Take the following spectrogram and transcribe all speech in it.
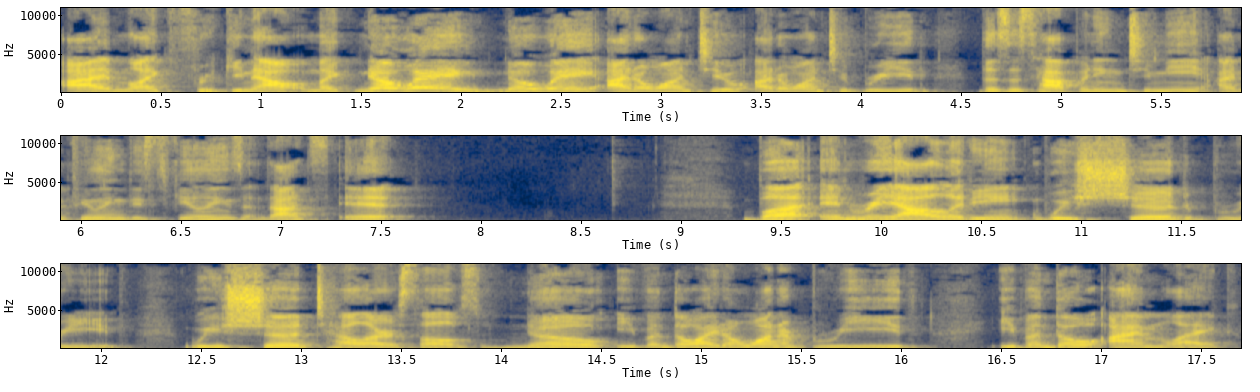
I'm like freaking out. I'm like, no way, no way. I don't want to. I don't want to breathe. This is happening to me. I'm feeling these feelings, and that's it. But in reality, we should breathe. We should tell ourselves, no, even though I don't want to breathe, even though I'm like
